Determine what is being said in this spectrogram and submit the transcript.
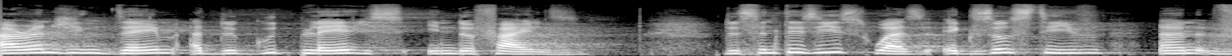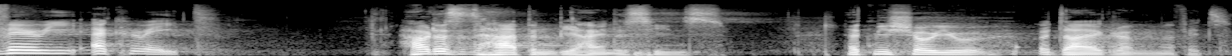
arranging them at the good place in the files. The synthesis was exhaustive and very accurate. How does it happen behind the scenes? Let me show you a diagram of it.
